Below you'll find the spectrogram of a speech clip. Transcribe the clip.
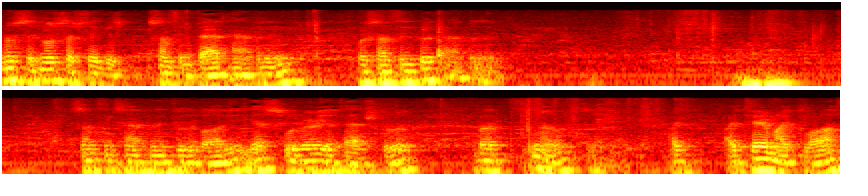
no, no such thing as something bad happening or something good happening. something's happening to the body. Yes, we're very attached to it, but you know, I, I tear my cloth.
